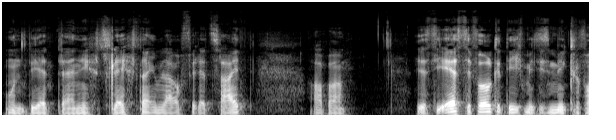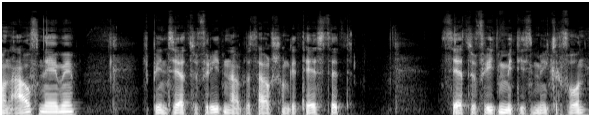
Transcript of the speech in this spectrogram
und wird äh, nicht schlechter im Laufe der Zeit. Aber das ist die erste Folge, die ich mit diesem Mikrofon aufnehme. Ich bin sehr zufrieden, habe das auch schon getestet. Sehr zufrieden mit diesem Mikrofon.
